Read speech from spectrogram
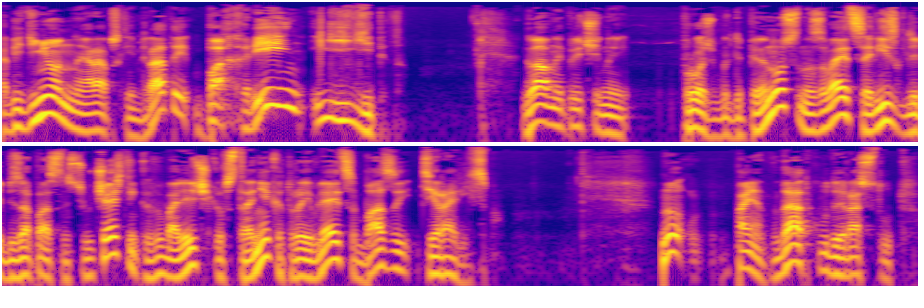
Объединенные Арабские Эмираты, Бахрейн и Египет. Главной причиной просьбы для переноса называется риск для безопасности участников и болельщиков в стране, которая является базой терроризма. Ну, понятно, да, откуда и растут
